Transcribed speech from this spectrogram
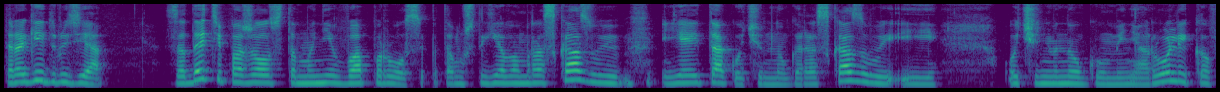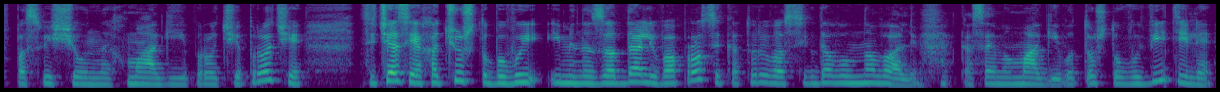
Дорогие друзья, задайте, пожалуйста, мне вопросы, потому что я вам рассказываю, я и так очень много рассказываю, и очень много у меня роликов, посвященных магии и прочее, прочее. Сейчас я хочу, чтобы вы именно задали вопросы, которые вас всегда волновали касаемо магии. Вот то, что вы видели,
